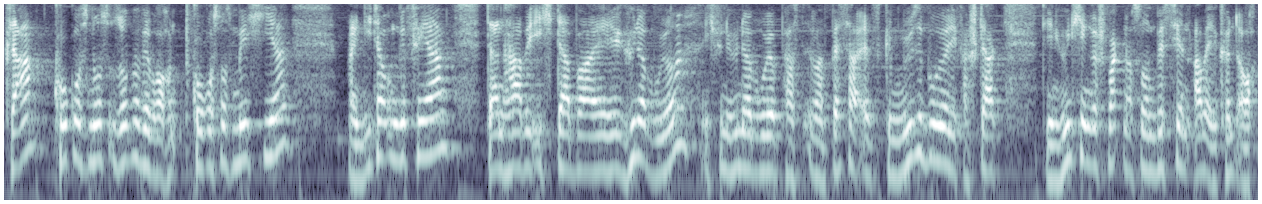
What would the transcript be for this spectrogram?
Klar, Kokosnusssuppe, wir brauchen Kokosnussmilch hier ein Liter ungefähr. Dann habe ich dabei Hühnerbrühe. Ich finde Hühnerbrühe passt immer besser als Gemüsebrühe. Die verstärkt den Hühnchengeschmack noch so ein bisschen, aber ihr könnt auch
